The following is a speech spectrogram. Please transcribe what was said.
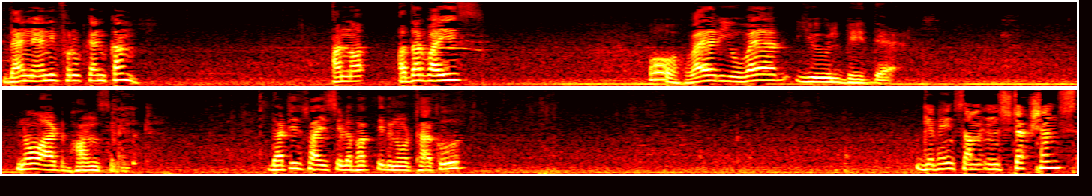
Then any fruit can come. And otherwise, oh, where you were, you will be there. No advancement. That is why Srila Bhakti Vinod Thakur giving some instructions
